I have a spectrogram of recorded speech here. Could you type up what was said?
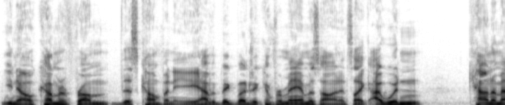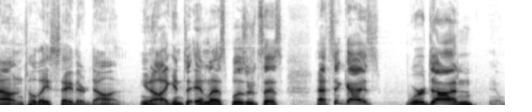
you know, coming from this company. You have a big budget come from Amazon. It's like I wouldn't count them out until they say they're done. You know, like unless Blizzard says that's it, guys, we're done. You know,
